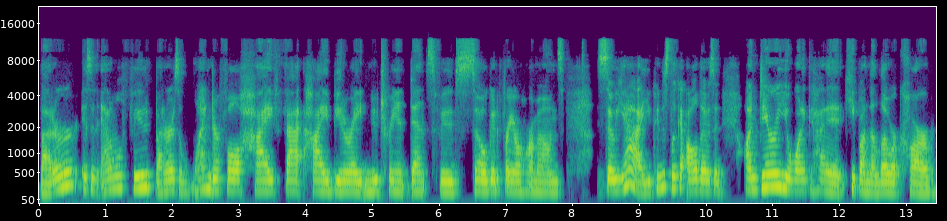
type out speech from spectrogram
butter is an animal food. Butter is a wonderful, high fat, high butyrate, nutrient dense food. So good for your hormones. So, yeah, you can just look at all those. And on dairy, you'll want to kind of keep on the lower carb.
